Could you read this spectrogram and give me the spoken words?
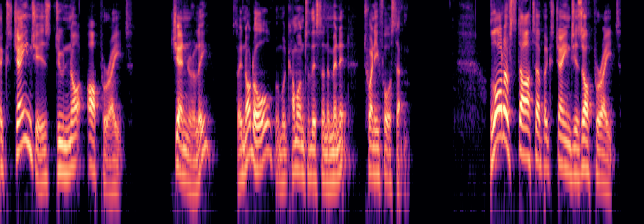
Exchanges do not operate generally, so not all, and we'll come on to this in a minute, 24/7. A lot of startup exchanges operate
